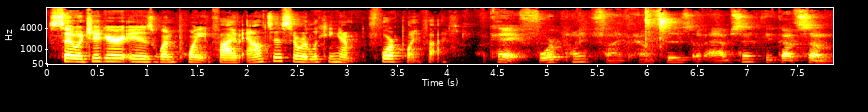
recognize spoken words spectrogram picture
So a jigger is 1.5 ounces, so we're looking at 4.5. Okay, 4.5 ounces of absinthe. We've got some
